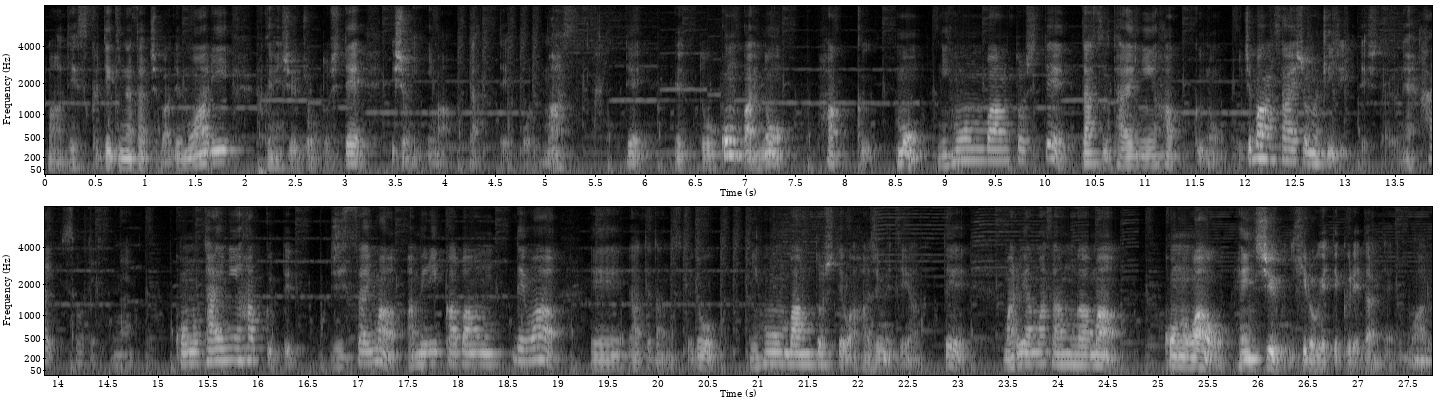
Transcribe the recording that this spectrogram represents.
まあデスク的な立場でもあり、副編集長として一緒に今やっております。で、えっと今回のハックも日本版として出すタイニーハックの一番最初の記事でしたよね。はい、そうですね。このタイニーハックって実際まあアメリカ版では、えーやってたんですけど日本版としては初めてやって丸山さんがまあこの輪を編集部に広げてくれたみたいなのもある、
